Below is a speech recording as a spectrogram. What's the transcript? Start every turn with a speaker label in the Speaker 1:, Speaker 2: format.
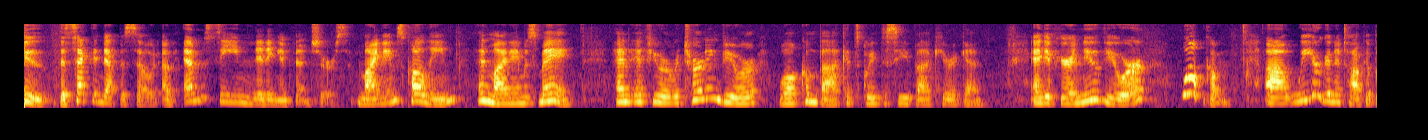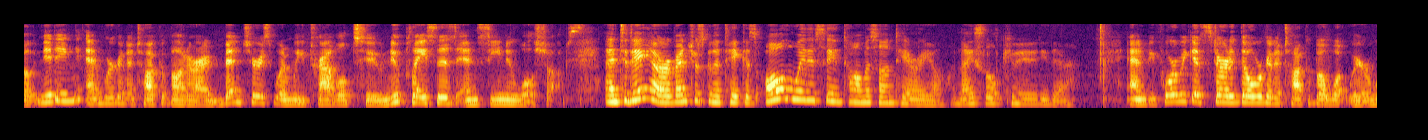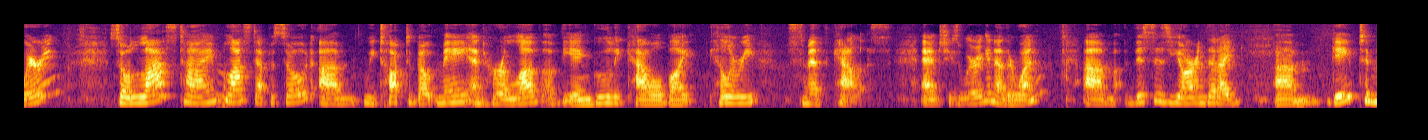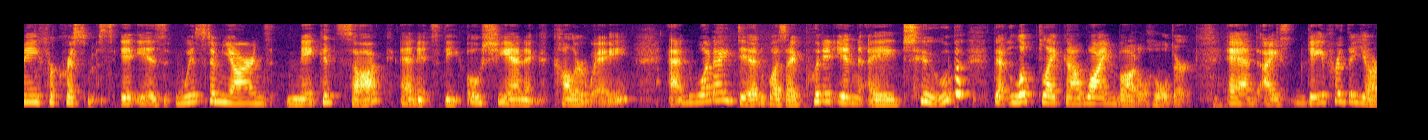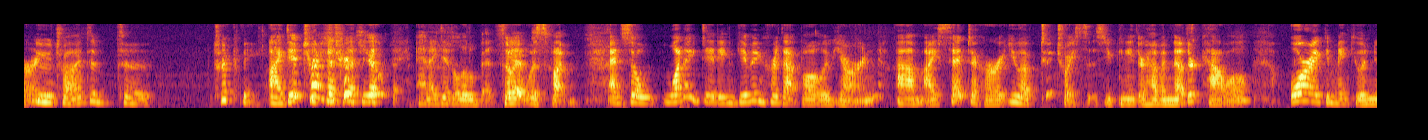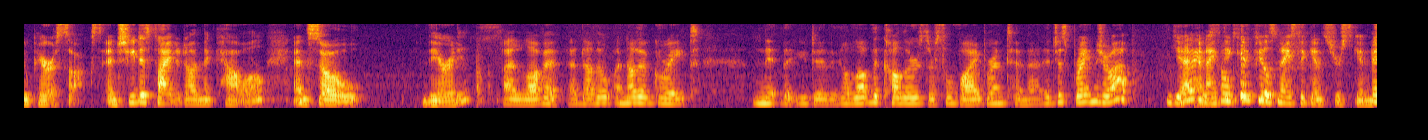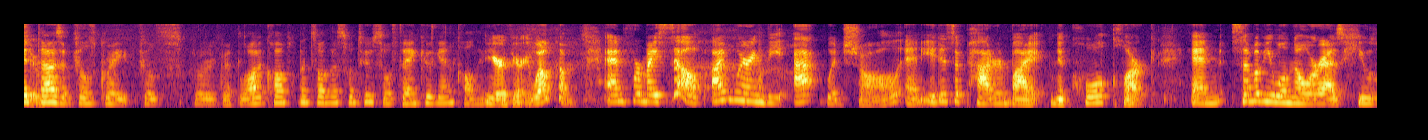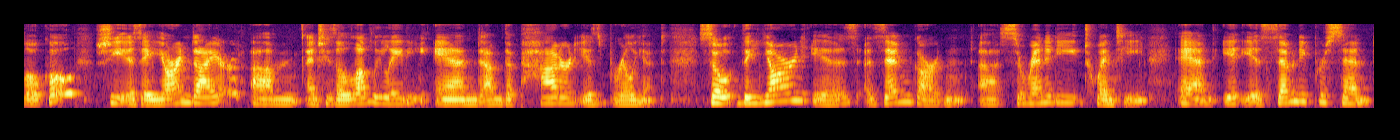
Speaker 1: To the second episode of MC Knitting Adventures. My name's Colleen.
Speaker 2: And my name is May. And if you're a returning viewer, welcome back. It's great to see you back here again.
Speaker 1: And if you're a new viewer, welcome. Uh, we are going to talk about knitting and we're going to talk about our adventures when we travel to new places and see new wool shops.
Speaker 2: And today our adventure is going to take us all the way to St. Thomas, Ontario, a nice little community there.
Speaker 1: And before we get started though, we're going to talk about what we're wearing. So last time, last episode, um, we talked about May and her love of the Anguli cowl by Hilary Smith Callis. And she's wearing another one. Um, this is yarn that I um, gave to May for Christmas. It is Wisdom Yarns Naked Sock and it's the Oceanic colorway. And what I did was I put it in a tube that looked like a wine bottle holder. And I gave her the yarn.
Speaker 2: You tried to, to trick me.
Speaker 1: I did try to trick you, and I did a little bit, so
Speaker 2: Yes.
Speaker 1: it was fun. And so, what I did in giving her that ball of yarn, um, I said to her, You have two choices. You can either have another cowl, or I can make you a new pair of socks. And she decided on the cowl, and so there it is.
Speaker 2: I love it. Another another great knit that you did. I love the colors. They're so vibrant and uh, it just brightens you up.
Speaker 1: Yeah, and I
Speaker 2: so
Speaker 1: think it feels nice against your skin, too.
Speaker 2: It does. It feels great. feels very good. A lot of compliments on this one too. So thank you again, Colleen.
Speaker 1: You're very welcome. And for myself, I'm wearing the Atwood shawl, and it is a pattern by Nicole Clarke. And some of you will know her as Hue Loco. She is a yarn dyer, um, and she's a lovely lady, and um, the pattern is brilliant. So the yarn is Zen Garden uh, Serenity 20, and it is 70%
